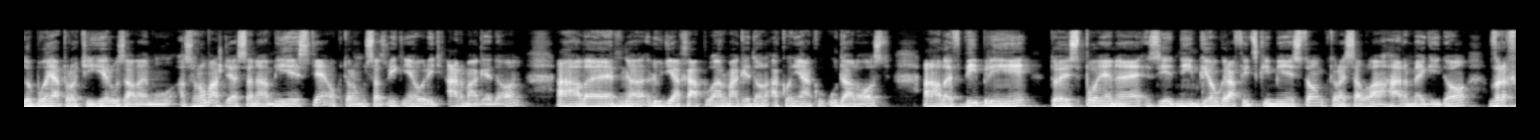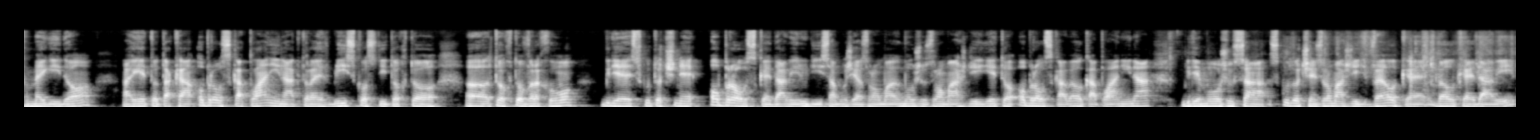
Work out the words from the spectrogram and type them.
do boja proti Jeruzalému a zhromaždia sa na mieste, o ktorom sa zvykne hovoriť Armagedon, ale ľudia chápu Armagedon ako nejakú udalosť, ale v Biblii to je spojené s jedným geografickým geografickým miestom, ktoré sa volá Har Megido, vrch Megido, a je to taká obrovská planina, ktorá je v blízkosti tohto, uh, tohto vrchu, kde skutočne obrovské davy ľudí sa zroma, môžu zhromaždiť. Je to obrovská veľká planina, kde môžu sa skutočne zhromaždiť veľké, veľké davy.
